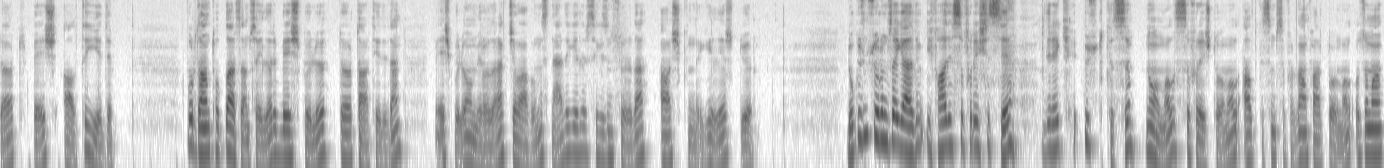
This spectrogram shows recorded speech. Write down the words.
4, 5, 6, 7. Buradan toplarsam sayıları 5 bölü 4 artı 7'den 5 bölü 11 olarak cevabımız nerede gelir? 8. soruda A şıkkında gelir diyorum. 9. sorumuza geldim. İfade sıfır eşitse direkt üst kısım ne olmalı? Sıfır eşit olmalı. Alt kısım sıfırdan farklı olmalı. O zaman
